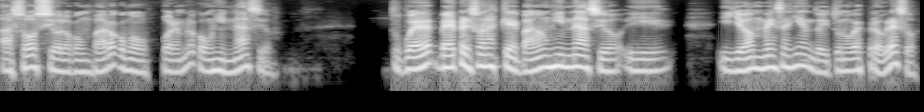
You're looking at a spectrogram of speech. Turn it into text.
asocio, lo comparo como, por ejemplo, con un gimnasio. Tú puedes ver personas que van a un gimnasio y, llevan meses yendo y tú no ves progreso.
